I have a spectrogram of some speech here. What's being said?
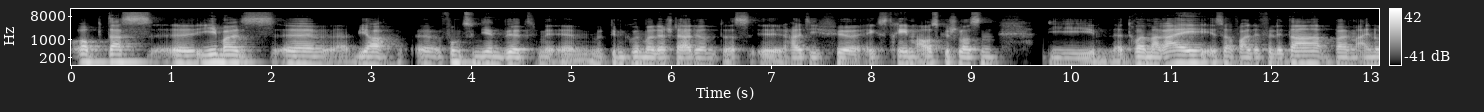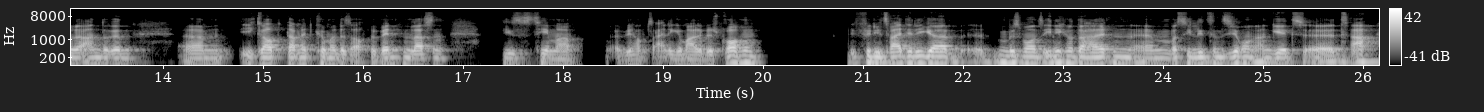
ob das äh, jemals äh, ja, äh, funktionieren wird mit, äh, mit dem Grünwalder Stadion, das äh, halte ich für extrem ausgeschlossen. Die äh, Träumerei ist auf alle Fälle da beim einen oder anderen. Ähm, ich glaube, damit können wir das auch bewenden lassen, dieses Thema. Wir haben es einige Male besprochen. Für die zweite Liga äh, müssen wir uns eh nicht unterhalten, ähm, was die Lizenzierung angeht. Äh, da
